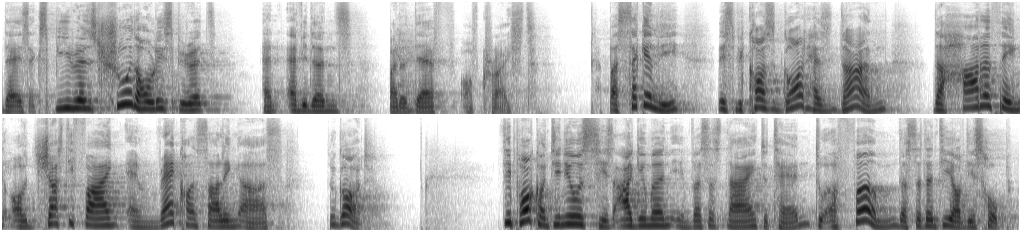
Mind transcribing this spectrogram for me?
that is experienced through the Holy Spirit and evidenced by the death of Christ. But secondly, it's because God has done the harder thing of justifying and reconciling us to God. See, Paul continues his argument in verses 9 to 10 to affirm the certainty of this hope.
